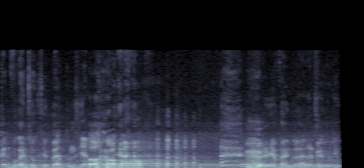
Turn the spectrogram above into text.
kan bukan Jogja Bantul sih yang kemarin. Oh. Bantul aja saya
